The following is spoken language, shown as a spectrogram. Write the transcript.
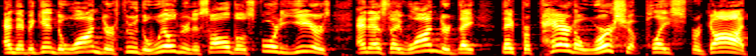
and they began to wander through the wilderness all those 40 years. And as they wandered, they, they prepared a worship place for God,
